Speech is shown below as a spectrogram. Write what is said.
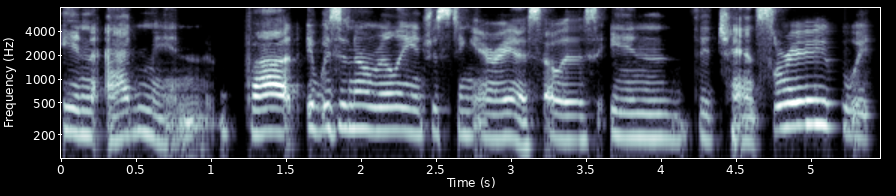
in admin, but it was in a really interesting area. So I was in the Chancellery, which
